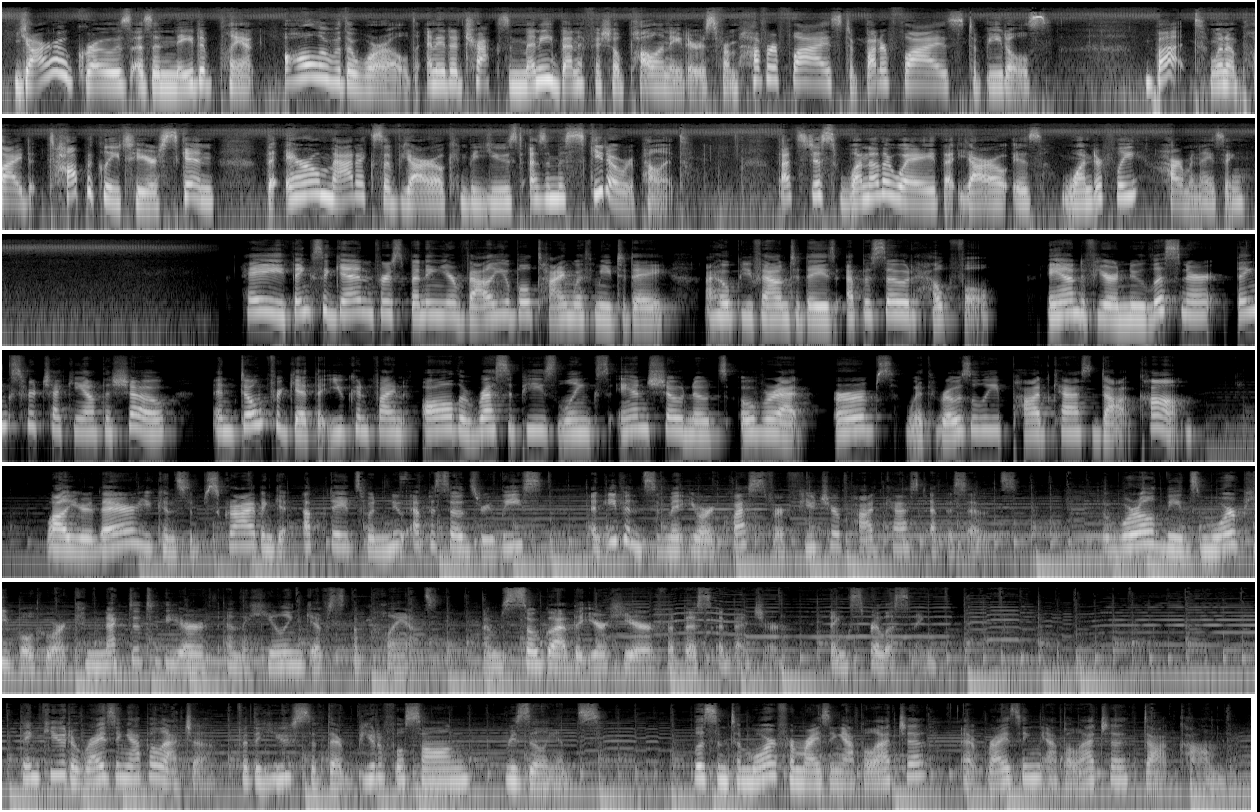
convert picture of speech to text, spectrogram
Yarrow grows as a native plant all over the world and it attracts many beneficial pollinators from hoverflies to butterflies to beetles. But when applied topically to your skin, the aromatics of yarrow can be used as a mosquito repellent. That's just one other way that yarrow is wonderfully harmonizing. Hey, thanks again for spending your valuable time with me today. I hope you found today's episode helpful. And if you're a new listener, thanks for checking out the show. And don't forget that you can find all the recipes, links, and show notes over at herbswithrosaliepodcast.com. While you're there, you can subscribe and get updates when new episodes release and even submit your requests for future podcast episodes. The world needs more people who are connected to the earth and the healing gifts of plants. I'm so glad that you're here for this adventure. Thanks for listening. Thank you to Rising Appalachia for the use of their beautiful song, Resilience. Listen to more from Rising Appalachia at risingappalachia.com.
